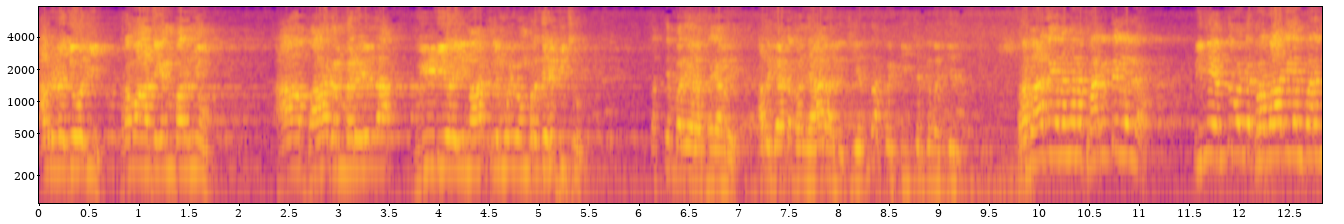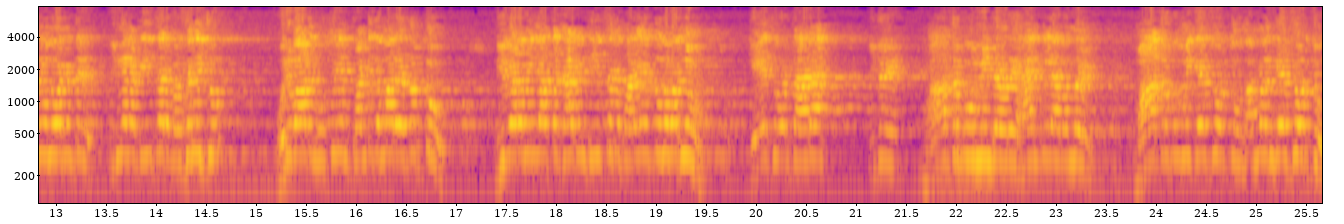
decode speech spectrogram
അവരുടെ ജോലി. പ്രവാചകൻ പറഞ്ഞു ആ ഭാഗം വരെയുള്ള വീഡിയോ ഈ നാട്ടിൽ മുഴുവൻ പ്രചരിപ്പിച്ചു. സത്യം പറയാലോ സഖാവേ അത് കേട്ടപ്പോ ഞാൻ ആലോചിച്ചു എന്താ പോയി ടീച്ചർക്ക് പറ്റിയത്? പ്രവാചകൻ അങ്ങനെ പറഞ്ഞിട്ടില്ലല്ലോ. പിന്നെ എന്തുകൊണ്ട് പ്രവാചകൻ പറഞ്ഞു എന്ന് പറഞ്ഞിട്ട് ഇങ്ങനെ ടീച്ചർ പ്രസംഗിച്ചു? ഒരുപാട് മുസ്ലിം പണ്ഡിതന്മാരെ എതിർത്തു. വിവരമില്ലാത്ത കാര്യം ടീച്ചർ പറയരുത് എന്ന് പറഞ്ഞു. കേസ് കൊടുത്ത ആരാ? ഇത് മാതൃഭൂമിന്റെ ഒരു ഹാൻഡിലാ വന്നത്. മാതൃഭൂമി കേസ് കൊടുത്തു നമ്മളും കേസ് കൊടുത്തു.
